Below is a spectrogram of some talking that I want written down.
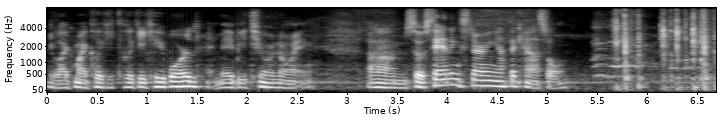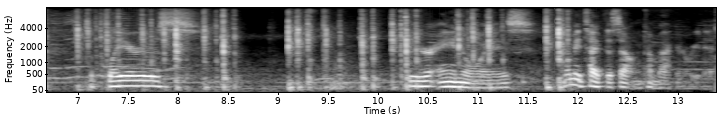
You like my clicky clicky keyboard? It may be too annoying. Um, so standing staring at the castle. The players hear a noise. Let me type this out and come back and read it.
